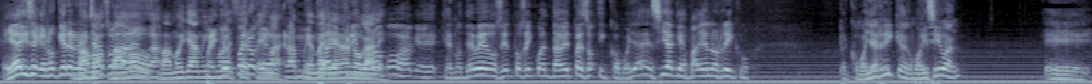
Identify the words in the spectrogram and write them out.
Ella dice que no quiere Vamos- rechazo a la vamos- deuda. vamos ya mismo Pues yo espero que la, la de mitad Mariana del crimen no lo Nogales. coja, que, que nos debe 250 mil pesos. Y como ella decía que paguen los ricos, pues como ella es rica, como dice Iván, eh,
